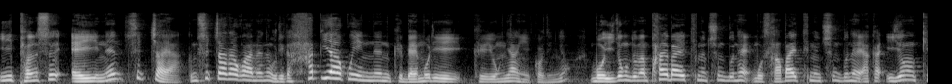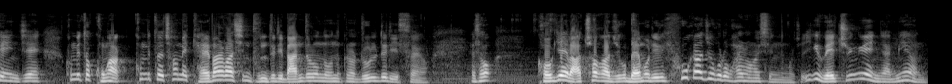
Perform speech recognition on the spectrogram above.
이 변수 a는 숫자야. 그럼 숫자라고 하면 우리가 합의하고 있는 그 메모리 그 용량이 있거든요. 뭐 이 정도면 8바이트면 충분해. 뭐 4바이트면 충분해. 약간 이렇게 이제 컴퓨터 공학, 컴퓨터 처음에 개발하신 분들이 만들어 놓은 그런 룰들이 있어요. 그래서 거기에 맞춰가지고 메모리를 효과적으로 활용할 수 있는 거죠. 이게 왜 중요했냐면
